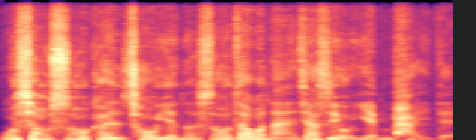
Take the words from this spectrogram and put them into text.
我小时候开始抽烟的时候，在我奶奶家是有烟牌的。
